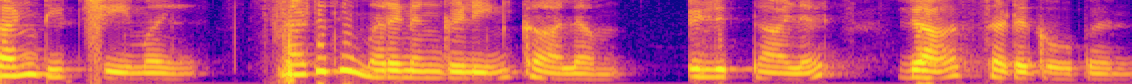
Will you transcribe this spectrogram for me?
கண்டிச்சீமை. சடுதி மரணங்களின் காலம். எழுத்தாளர் ரா. சடகோபன்.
